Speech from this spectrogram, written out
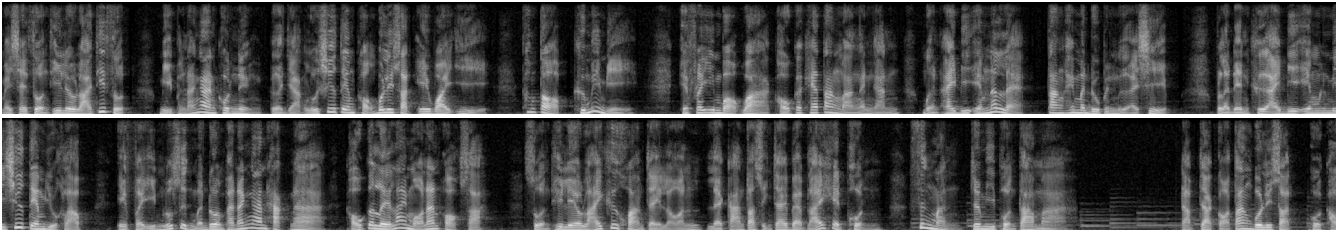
ไม่ใช่ส่วนที่เลวร้ายที่สุด มีพนักงานคนหนึ่งเกิดอยากรู้ชื่อเต็มของบริษัท AYE คำตอบคือไม่มี เอฟราอิมบอกว่าเขาก็แค่ตั้งหมางั้นๆ เหมือน IBM นั่นแหละ ตั้งให้มันดูเป็นมืออาชีพ ประเด็นคือ IBM มันมีชื่อเต็มอยู่ครับ เอฟราอิมรู้สึกเหมือนโดนพนักงานหักหน้า เขาก็เลยไล่หมอนั่นออกซะ ส่วนที่เลวร้ายคือความใจร้อน และการตัดสินใจแบบไร้เหตุผล ซึ่งมันจะมีผลตามมา นับจากก่อตั้งบริษัท พวกเขา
